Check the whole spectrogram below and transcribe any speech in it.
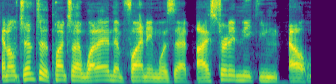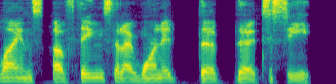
And I'll jump to the punchline. What I ended up finding was that I started making outlines of things that I wanted the the to see.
